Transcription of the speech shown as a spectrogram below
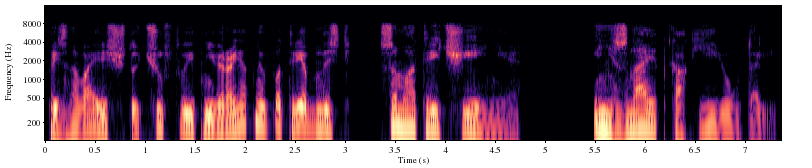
признаваясь, что чувствует невероятную потребность самоотречения и не знает, как ее утолить.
